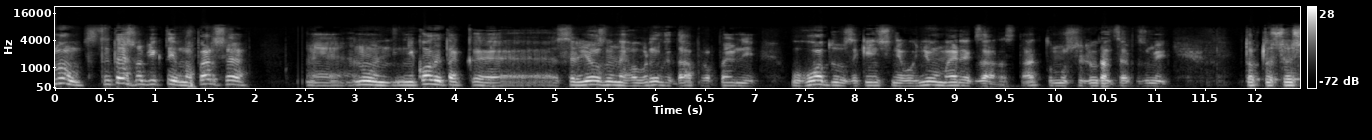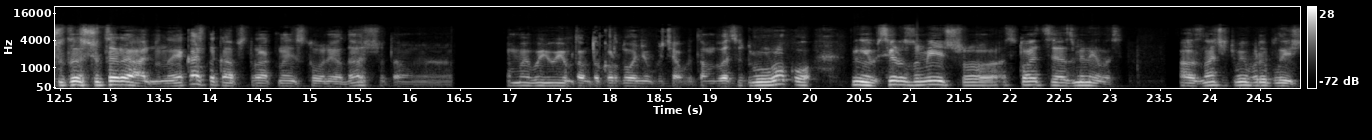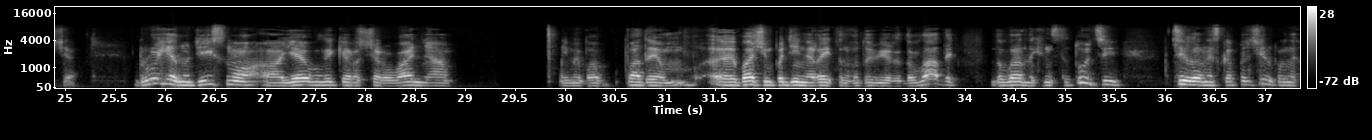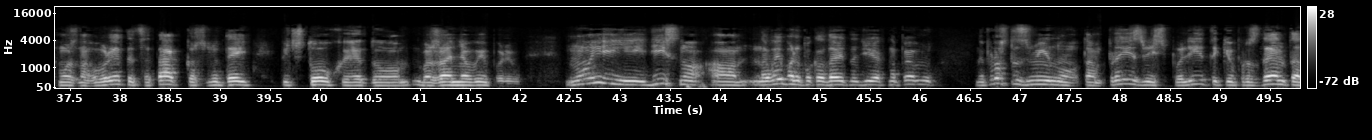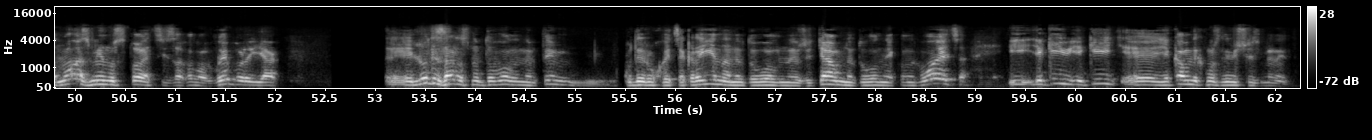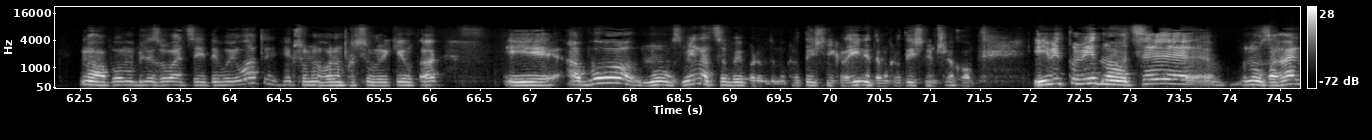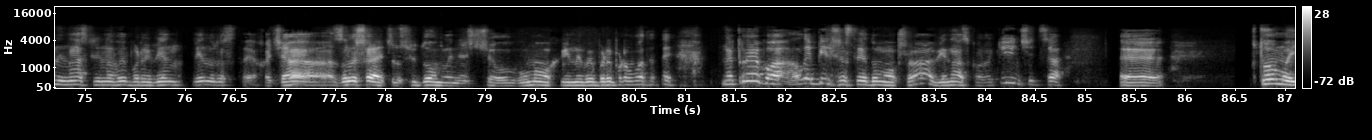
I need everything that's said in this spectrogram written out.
ну це теж об'єктивно. Перше, е, ну ніколи так е, серйозно не говорили да, про певні угоду, закінчення вогню в мері, як зараз, так тому що люди це розуміють. Тобто, що, що це що це реально, не якась така абстрактна історія, да, що там е, ми воюємо там до кордонів, хоча б там 22 року. Ні, всі розуміють, що ситуація змінилась, а значить, вибори ближче. Друге, ну дійсно є велике розчарування, і ми па- падаємо, е, бачимо падіння рейтингу довіри до влади, до владних інституцій. Ціла низка причин про них можна говорити. Це також людей підштовхує до бажання виборів. Ну і дійсно а, на вибори покладають надію, як на певну не просто зміну там прізвищ, політиків, президента, ну а зміну ситуації загалом. Вибори як Е, люди зараз невдоволені тим, куди рухається країна, невдоволені життям, невдоволені, як воно відбувається, і який, який, е, яка в них можливість щось змінити. Ну або мобілізуватися і девоювати, якщо ми говоримо про чоловіків, так і або ну зміна це вибори в демократичній країні, демократичним шляхом. І відповідно, це ну загальний настрій на вибори він він росте. Хоча залишається усвідомлення, що в умовах війни вибори проводити не треба, але більшість я думав, що а, війна скоро кінчиться. Е, в тому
